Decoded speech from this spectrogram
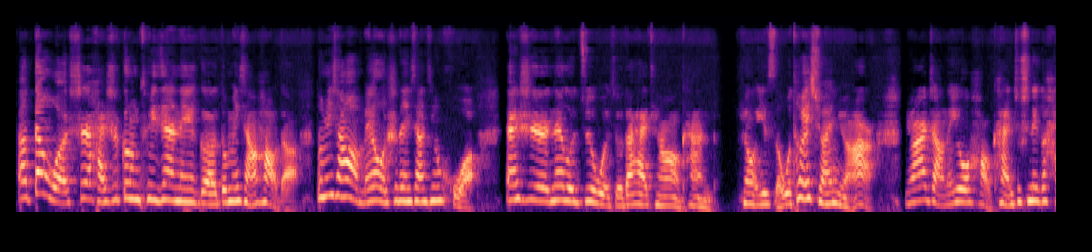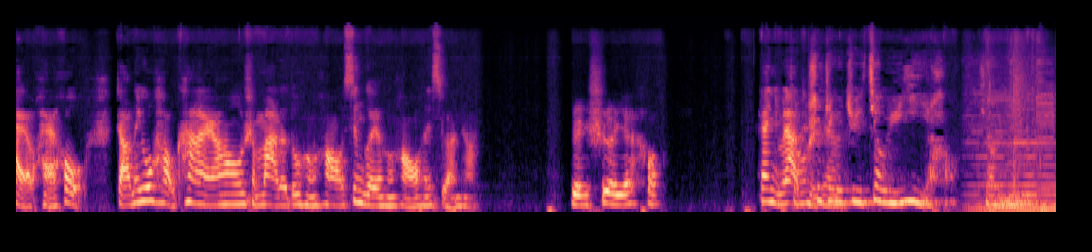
啊，但我是还是更推荐那个都没想好的，都没想好没有室内相亲火，但是那个剧我觉得还挺好看的，挺有意思。我特别喜欢女二，女二长得又好看，就是那个海海后，长得又好看，然后什么的都很好，性格也很好，我很喜欢她，人设也好。但你们俩主要是这个剧教育意义好，教育意义。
